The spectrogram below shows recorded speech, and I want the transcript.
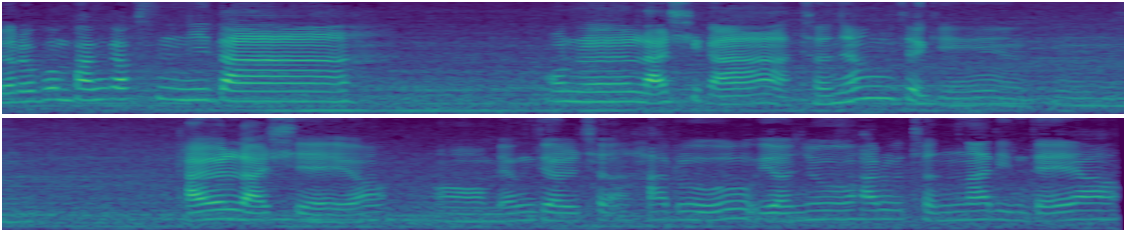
여러분 반갑습니다. 오늘 날씨가 전형적인 음, 가을 날씨예요. 어, 명절 전, 하루 연휴 하루 전날인데요.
